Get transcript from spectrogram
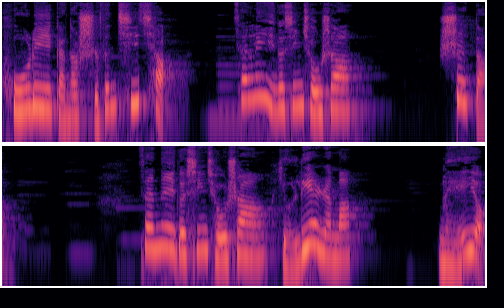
狐狸感到十分蹊跷，在另一个星球上，是的。在那个星球上有猎人吗？没有，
